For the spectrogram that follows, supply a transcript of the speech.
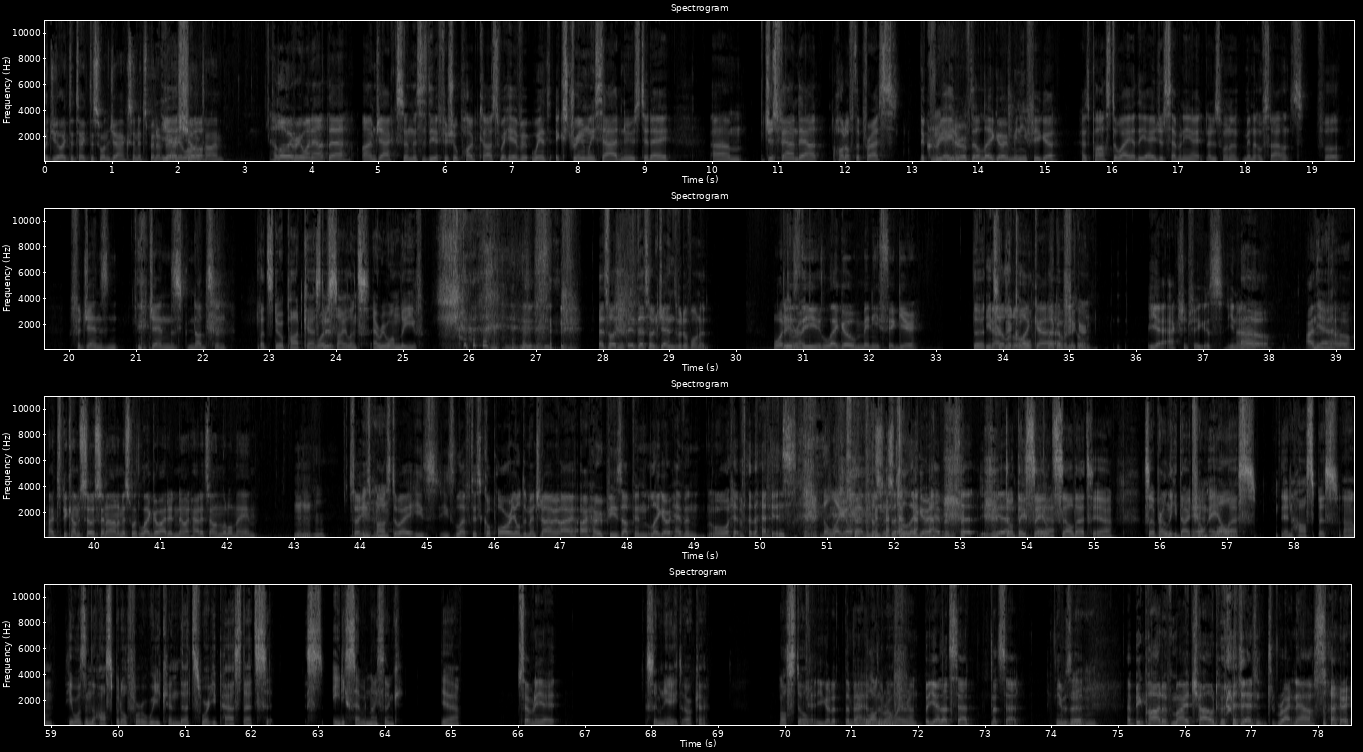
Would you like to take this one, Jackson? It's been a Yeah, very sure. long time. Hello, everyone out there. I'm Jackson. This is the official podcast. We're here with extremely sad news today. Um, just found out, hot off the press, the creator of the Lego minifigure has passed away at the age of 78. I just want a minute of silence for for Jens Jens Knudsen. Let's do a podcast What of is- silence. Everyone leave. That's what that's what Jens would have wanted. What is Right. the Lego minifigure? The You know, the typical little like uh, Lego what do you call figure. Yeah, action figures. You know. Oh, I, Yeah. Oh, it's become so synonymous with Lego. I didn't know it had its own little name. So he's passed away. He's he's left this corporeal dimension. I, I I hope he's up in Lego heaven or whatever that is. the Lego heaven the. Lego heaven set. Yeah. Don't they sell, Yeah. sell that? Yeah. So apparently he died Yeah, from well- ALS in hospice. Um, he was in the hospital for a week, and that's where he passed at s- s- 87, I think. Yeah, seventy eight? 78. Okay. Well, still. Yeah, you got it the, band long the wrong enough. way around. But yeah, that's sad. That's sad. He was a a big part of my childhood and right now. So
